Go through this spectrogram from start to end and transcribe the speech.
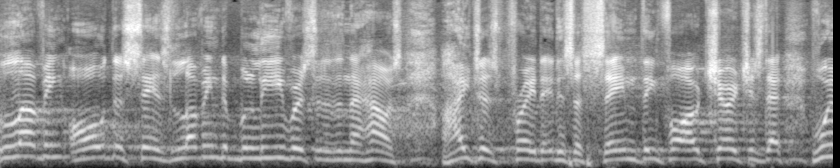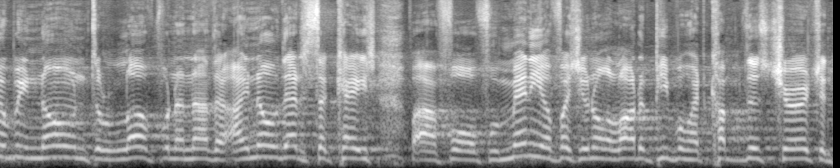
loving all the saints, loving the believers that are in the house. I just pray that it is the same thing for our churches that we'll be known to love one another. I know that's the case uh, for, for many of us. You know, a lot of people had come to this church and,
